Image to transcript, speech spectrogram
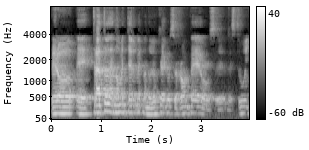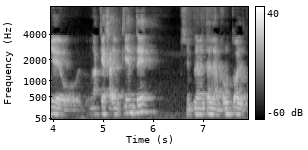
Pero eh, trato de no meterme cuando veo que algo se rompe o se destruye o una queja de un cliente, simplemente le enruto al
